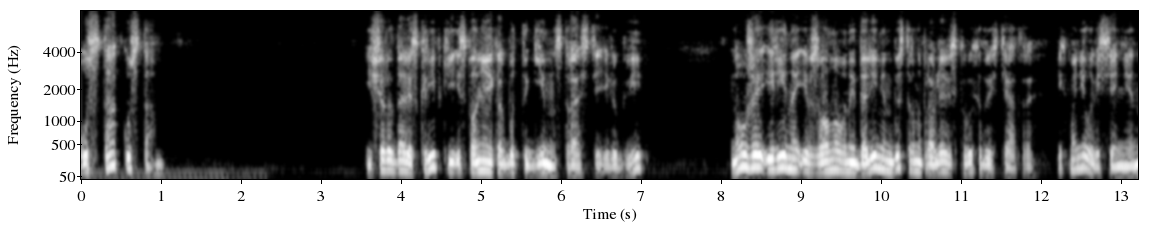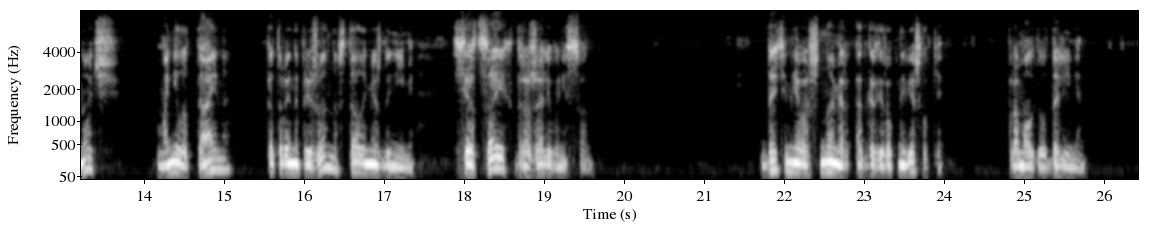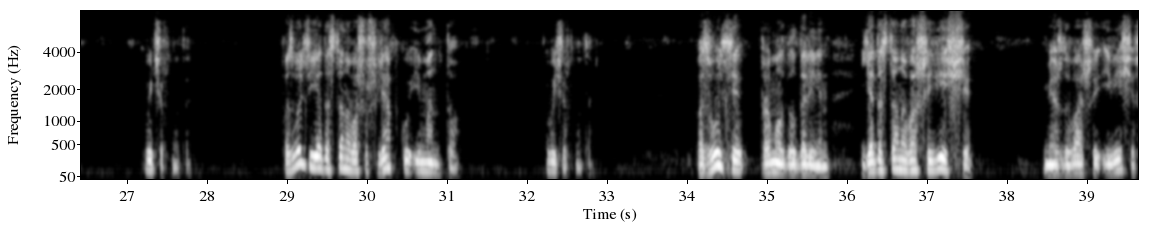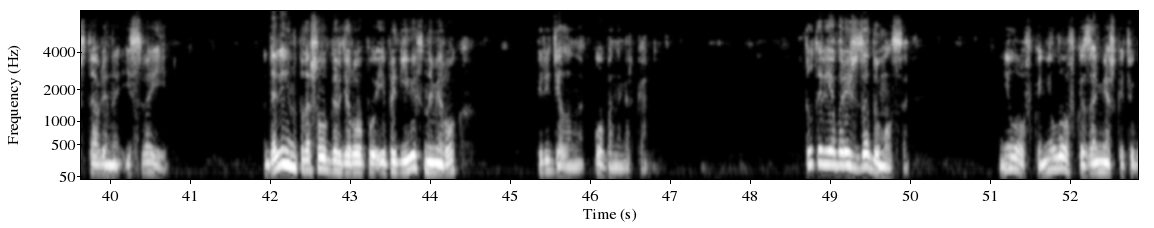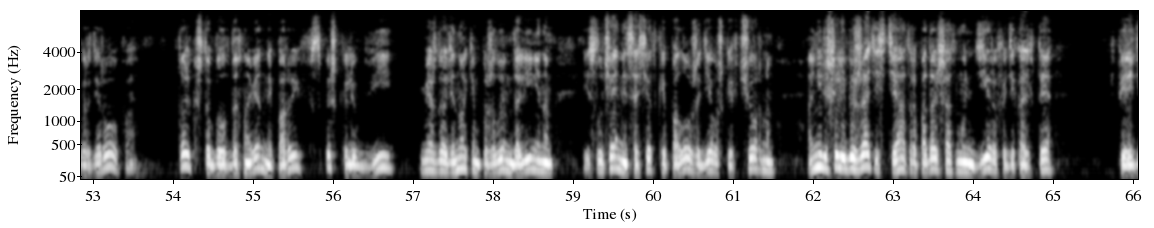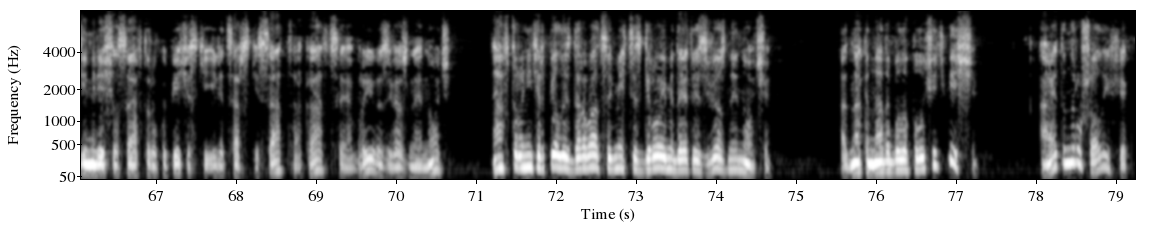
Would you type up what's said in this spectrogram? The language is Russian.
Уста к устам. Еще рыдали скрипки, исполняя как будто гимн страсти и любви, но уже Ирина и взволнованный Долинин быстро направлялись к выходу из театра. Их манила весенняя ночь, манила тайна, которая напряженно встала между ними. Сердца их дрожали в унисон. «Дайте мне ваш номер от гардеробной вешалки», — промолвил Долинин. Вычеркнуто. «Позвольте, я достану вашу шляпку и манто». Вычеркнуто. «Позвольте», — промолвил Долинин, — «я достану ваши вещи». Между ваши и вещи вставлены и свои. Долинин подошел к гардеробу и, предъявив номерок, переделано оба номерка. Тут Илья Борисович задумался. Неловко, неловко замешкать у гардероба. Только что был вдохновенный порыв, вспышка любви между одиноким пожилым Долининым и случайной соседкой по ложе, девушкой в черном. Они решили бежать из театра подальше от мундиров и декольте, Впереди мерещился автору купеческий или царский сад, акация, обрывы, звездная ночь. Автору не терпелось дорваться вместе с героями до этой звездной ночи. Однако надо было получить вещи, а это нарушало эффект.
